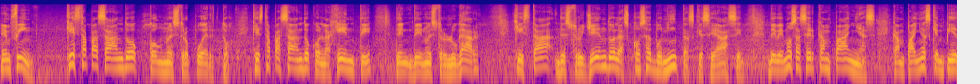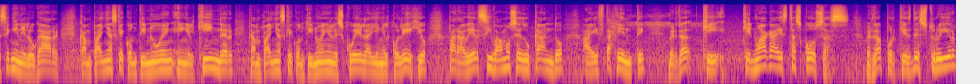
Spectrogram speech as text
En fin, ¿Qué está pasando con nuestro puerto? ¿Qué está pasando con la gente de, de, nuestro lugar? Que está destruyendo las cosas bonitas que se hacen. Debemos hacer campañas, campañas que empiecen en el hogar, campañas que continúen en el kinder, campañas que continúen en la escuela y en el colegio, para ver si vamos educando a esta gente, ¿verdad? Que, que no haga estas cosas, ¿verdad? Porque es destruir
